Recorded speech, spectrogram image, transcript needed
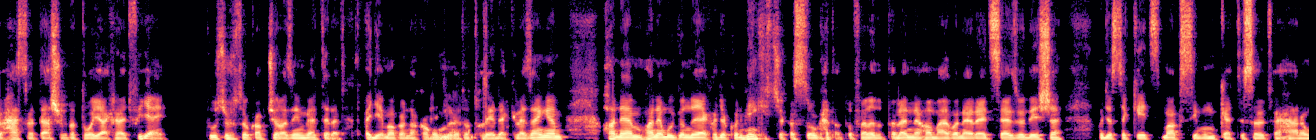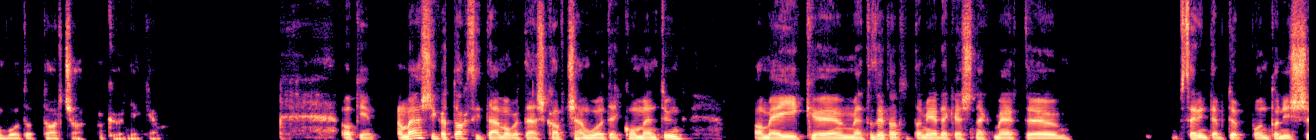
háztartásokra tolják rá, hogy figyelj, túl sokszor kapcsol az inverteret, hát vegyél magadnak akkumulátort, hol érdekel ez engem, hanem, hanem úgy gondolják, hogy akkor mégiscsak a szolgáltató feladata lenne, ha már van erre egy szerződése, hogy azt a két maximum 253 voltot tartsa a környéken. Oké, okay. a másik a taxi támogatás kapcsán volt egy kommentünk, amelyik, mert azért tartottam érdekesnek, mert szerintem több ponton is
